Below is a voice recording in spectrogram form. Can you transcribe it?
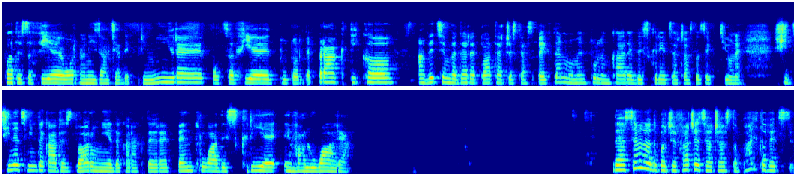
poate să fie organizația de primire, pot să fie tutor de practică, aveți în vedere toate aceste aspecte în momentul în care descrieți această secțiune. Și țineți minte că aveți doar o mie de caractere pentru a descrie evaluarea. De asemenea, după ce faceți această parte, veți,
